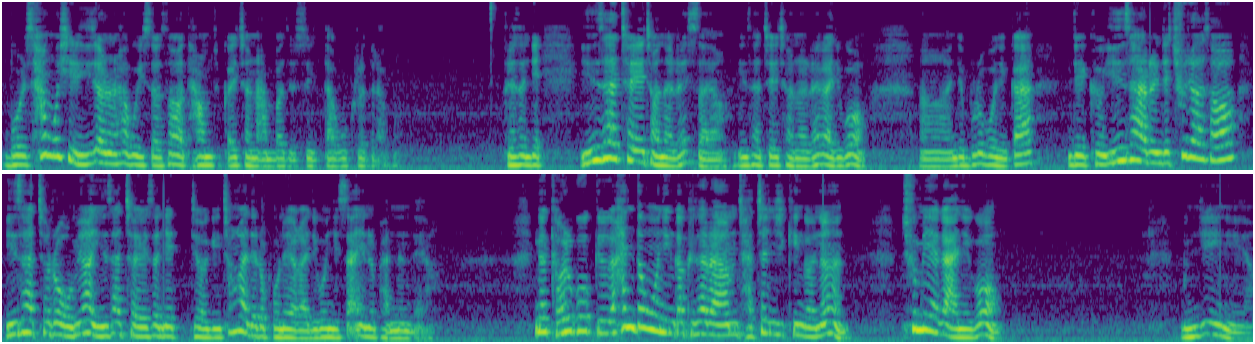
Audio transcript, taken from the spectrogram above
뭘 사무실 이전을 하고 있어서 다음 주까지 전화 안 받을 수 있다고 그러더라고. 그래서 이제 인사처에 전화를 했어요. 인사처에 전화를 해가지고 어 이제 물어보니까 이제 그 인사를 이제 추려서 인사처로 오면 인사처에서 이제 저기 청와대로 보내가지고 이제 사인을 받는데요. 그러니까 결국 그 한동훈인가 그 사람 자천시킨 거는 추미애가 아니고 문재인이에요.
